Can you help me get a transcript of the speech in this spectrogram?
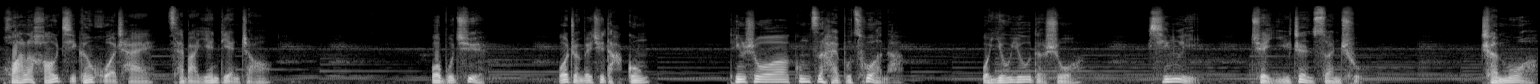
划了好几根火柴才把烟点着。我不去，我准备去打工，听说工资还不错呢。我悠悠地说，心里却一阵酸楚。沉默，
